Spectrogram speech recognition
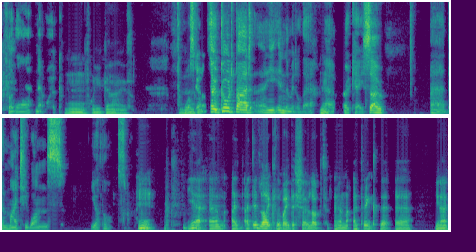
for their network. Mm, you guys. What's going on? So good, bad, uh, in the middle there. Yeah. Uh, okay, so uh, the mighty ones. Your thoughts? Mm. Yeah, um, I I did like the way this show looked. Um, I think that uh, you know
